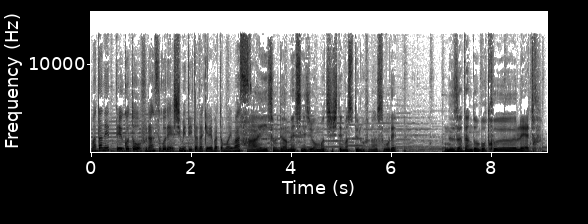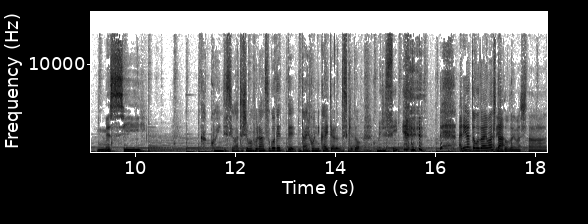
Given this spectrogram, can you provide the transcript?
またねっていうことをフランス語で締めていただければと思います。はい。それではメッセージをお待ちしてますっていうのをフランス語で。Nous attendons votre lettre. Merci こいいんですよ。私もフランス語でって台本に書いてあるんですけどメルシーありがとうございました。ありがとうございました。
